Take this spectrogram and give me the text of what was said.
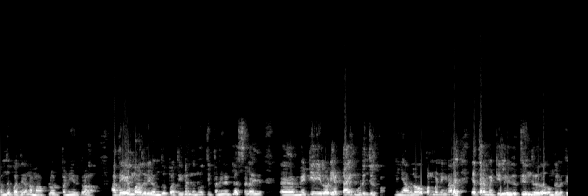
வந்து பார்த்தீங்கன்னா நம்ம அப்லோட் பண்ணியிருக்கிறோம். அதே மாதிரி வந்து பார்த்தீங்கன்னா இந்த நூற்றி பன்னிரெண்டில் சில மெட்டீரியலோடைய டைம் முடிஞ்சிருக்கும். நீங்கள் அதில் ஓப்பன் பண்ணீங்கனாலே எத்தனை மெட்டீரியல் இருக்குங்கிறது உங்களுக்கு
